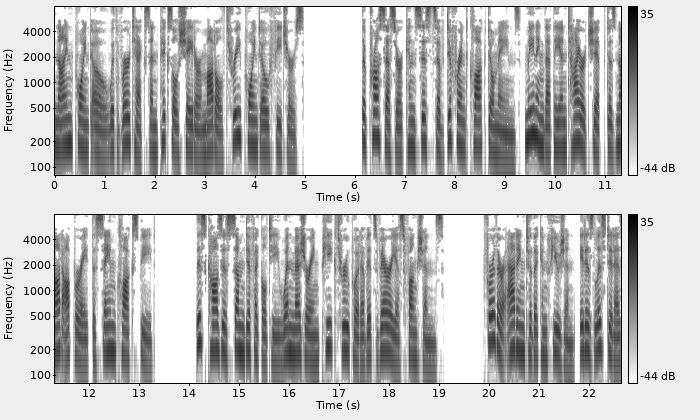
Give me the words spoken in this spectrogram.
9.0 with Vertex and Pixel Shader Model 3.0 features. The processor consists of different clock domains, meaning that the entire chip does not operate the same clock speed. This causes some difficulty when measuring peak throughput of its various functions. Further adding to the confusion, it is listed as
